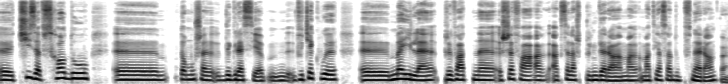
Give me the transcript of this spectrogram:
y, ci ze wschodu, to muszę dygresję, wyciekły y, maile prywatne szefa Axela Springera, Ma, Matthiasa Dupfnera, Tak.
